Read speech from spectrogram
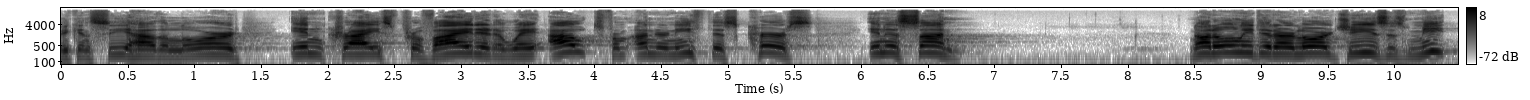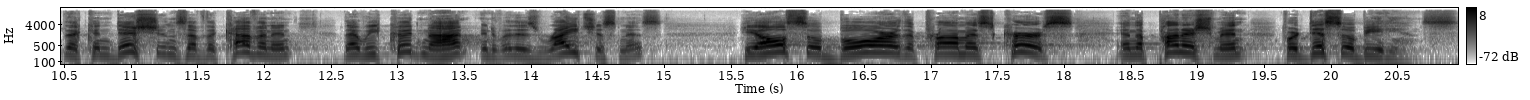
we can see how the Lord in Christ provided a way out from underneath this curse in His Son. Not only did our Lord Jesus meet the conditions of the covenant that we could not with His righteousness, He also bore the promised curse and the punishment for disobedience.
